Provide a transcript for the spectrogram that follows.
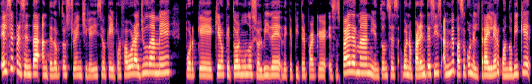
él se presenta ante Doctor Strange y le dice, ok, por favor ayúdame porque quiero que todo el mundo se olvide de que Peter Parker es Spider-Man. Y entonces, bueno, paréntesis, a mí me pasó con el tráiler, cuando vi que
